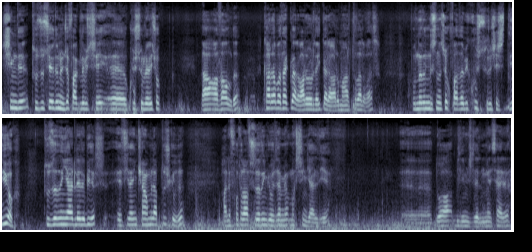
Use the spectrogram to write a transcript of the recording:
Şimdi tuzlu suya dönünce farklı bir şey e, kuş türleri çok daha azaldı. Karabataklar var, ördekler var, martılar var. Bunların dışında çok fazla bir kuş türü çeşitliliği yok. Tuzla'nın yerleri bilir. Eskiden Kamil Abduş Gölü. Hani fotoğrafçıların gözlem yapmak için geldiği. e, doğa bilimcilerin vesaire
